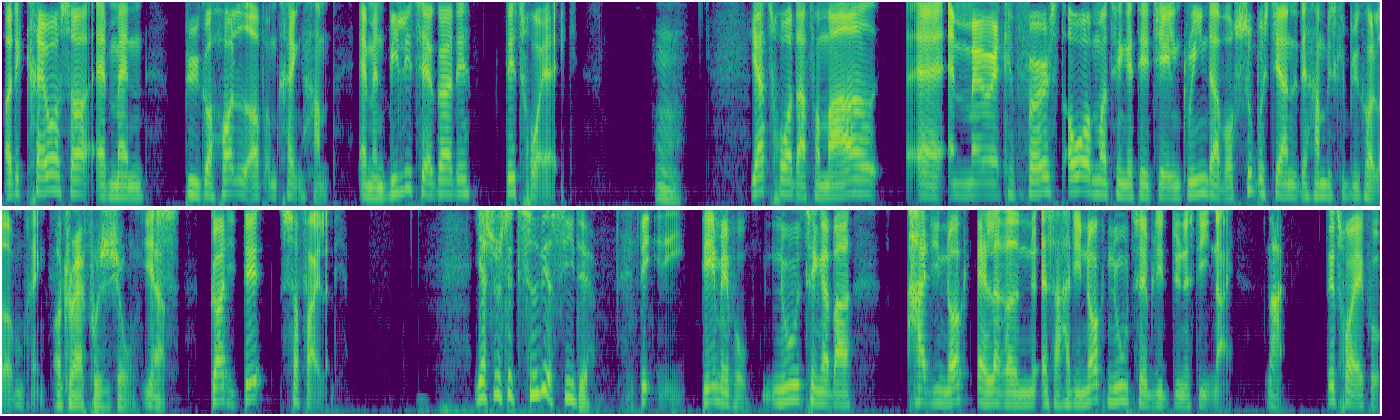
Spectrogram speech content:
Og det kræver så, at man bygger holdet op omkring ham. Er man villig til at gøre det? Det tror jeg ikke. Hmm. Jeg tror, der er for meget America First over dem, og tænker, at det er Jalen Green, der er vores superstjerne, det er ham, vi skal bygge holdet op omkring. Og draft-position. Yes. Ja. Gør de det, så fejler de. Jeg synes, det er tidligt at sige det. det. Det er med på. Nu tænker jeg bare, har de nok allerede, altså har de nok nu til at blive et dynasti? Nej, Nej. det tror jeg ikke på.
